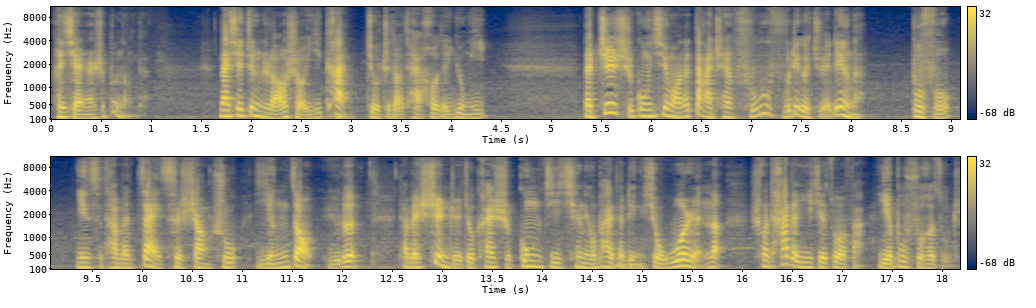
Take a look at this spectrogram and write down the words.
很显然是不能的。那些政治老手一看就知道太后的用意。那支持恭亲王的大臣服不服这个决定呢？不服，因此他们再次上书营造舆论。他们甚至就开始攻击清流派的领袖倭人了，说他的一些做法也不符合组织。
